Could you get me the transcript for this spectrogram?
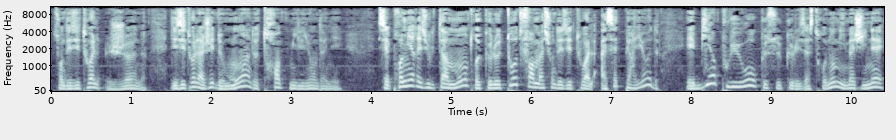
sont des étoiles jeunes, des étoiles âgées de moins de 30 d'années. Ces premiers résultats montrent que le taux de formation des étoiles à cette période est bien plus haut que ce que les astronomes imaginaient.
